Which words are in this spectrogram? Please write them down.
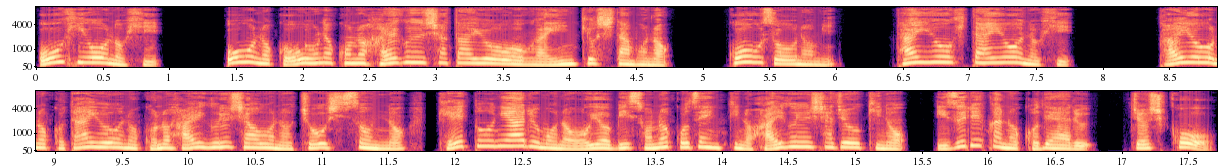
王妃王の妃、王の子王の子の配偶者太陽王が隠居したもの。高層のみ。太陽妃太陽の妃。太陽の子太陽の子の配偶者王の長子孫の系統にあるもの及びその子前期の配偶者上記のいずれかの子である女子皇、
